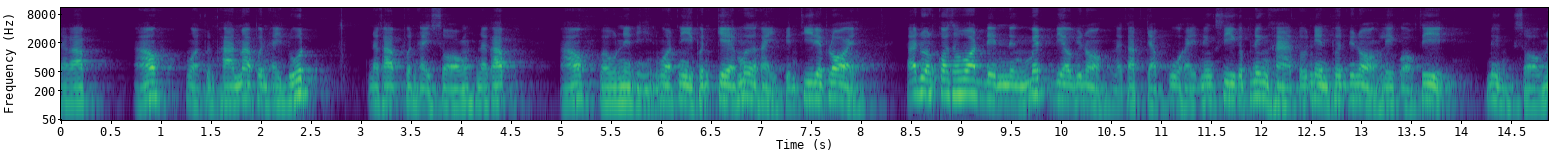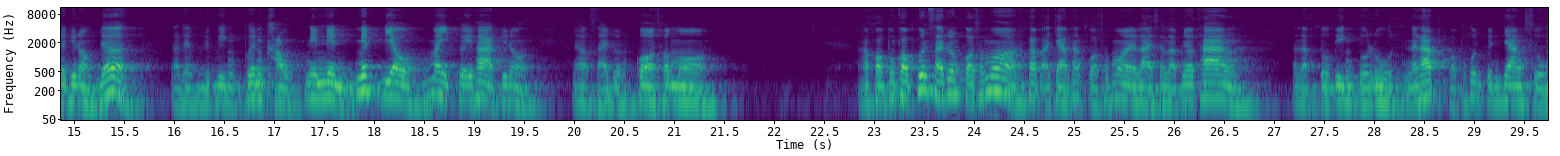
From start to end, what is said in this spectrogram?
นะครับ เอางวดเพิ่นผ่านมาเพิ่นให้รุดนะครับเพิ่นให้สองนะครับ เอาเบาเนี่ยนี่งวดนี้เพิ่นแก้มือให้เป็นที่เรียบร้อยสายด่วนกทมเด่นหนึ่งเม็ดเดียวพี่น้องนะครับจับคู่ให้หนึ่งซีกับหนึ่งหาตัวเน้นเพิ่นพี่น้องเลขออกที่หนึ่งสองเลยพี่น้องเด้ออะไรวิ่งเพิ่นเข่าเน้นเน้นเม็ดเดียวไม่เคยพลาดพี่น้อง นะครับสายด่วนกทมขอบคุณขอบคุณสายด่วนกทมนะครับอาจารย์ทั้งกทมหลายๆสำหรับแนวทางสำหรับตัววิ่งตัวลูดนะครับ ขอบคุณเป็นอย่างสูง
